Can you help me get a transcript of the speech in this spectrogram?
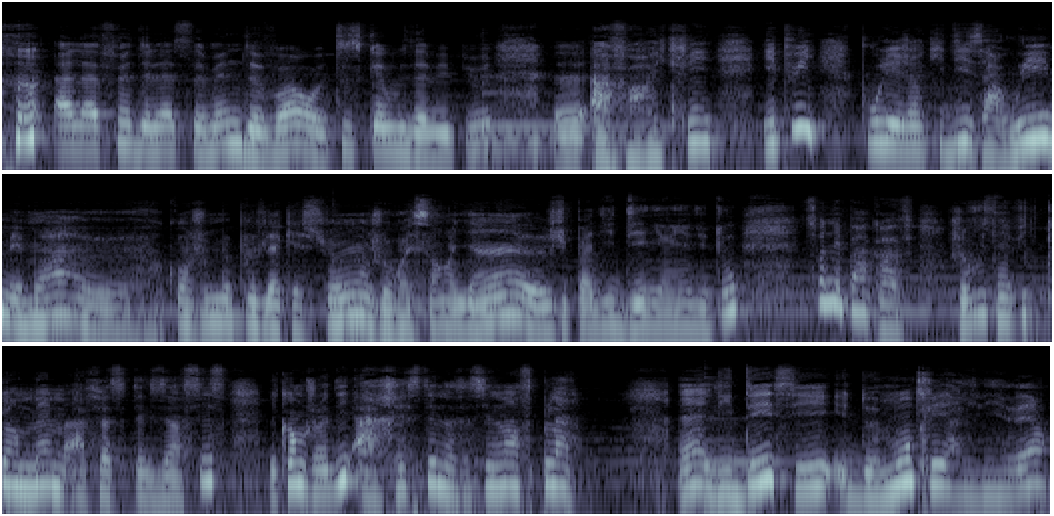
à la fin de la semaine de voir euh, tout ce que vous avez pu euh, avoir écrit. Et puis, pour les gens qui disent ah oui, mais moi, quand je me pose la question, je ressens rien, je n'ai pas d'idée ni rien du tout, ce n'est pas grave. Je vous invite quand même à faire cet exercice et comme je le dis, à rester dans un silence plein. Hein, l'idée, c'est de montrer à l'univers,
